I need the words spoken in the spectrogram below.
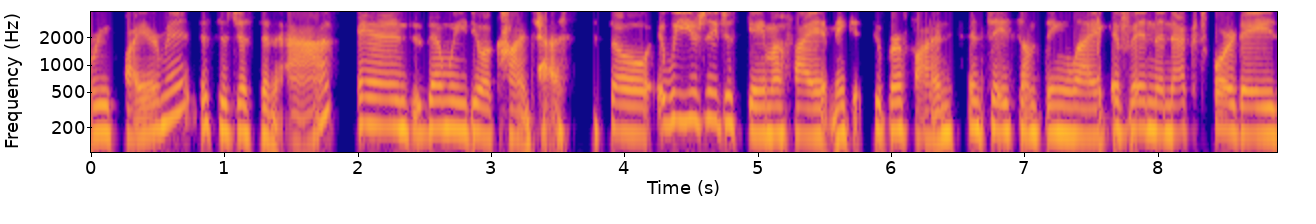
requirement. This is just an ask. And then we do a contest. So we usually just gamify it, make it super fun, and say something like if in the next four days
